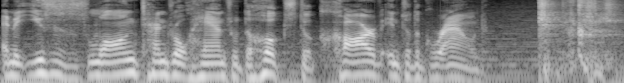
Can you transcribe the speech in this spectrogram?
and it uses its long tendril hands with the hooks to carve into the ground.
